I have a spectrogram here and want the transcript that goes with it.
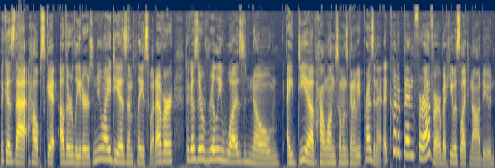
because that helps get other leaders new ideas in place, whatever, because there really was no idea of how long someone's going to be president. It could have been forever, but he was like, nah, dude.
